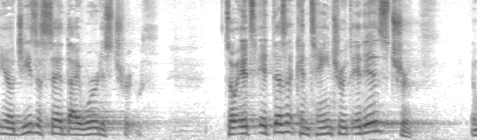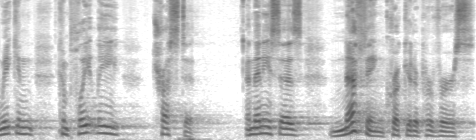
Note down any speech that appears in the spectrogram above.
you know, Jesus said, Thy word is truth. So it's, it doesn't contain truth, it is truth. And we can completely trust it. And then he says, Nothing crooked or perverse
